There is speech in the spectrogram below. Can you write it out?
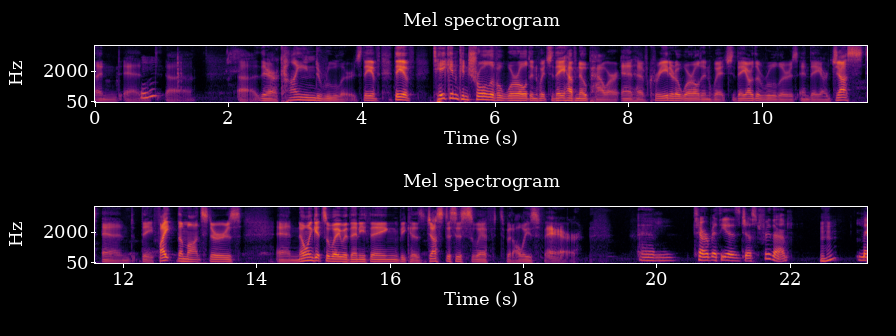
and and Mm-hmm. uh, uh, they are kind rulers. They have they have taken control of a world in which they have no power, and have created a world in which they are the rulers, and they are just, and they fight the monsters, and no one gets away with anything because justice is swift but always fair. and Terabithia is just for them. Mhm. Ma-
